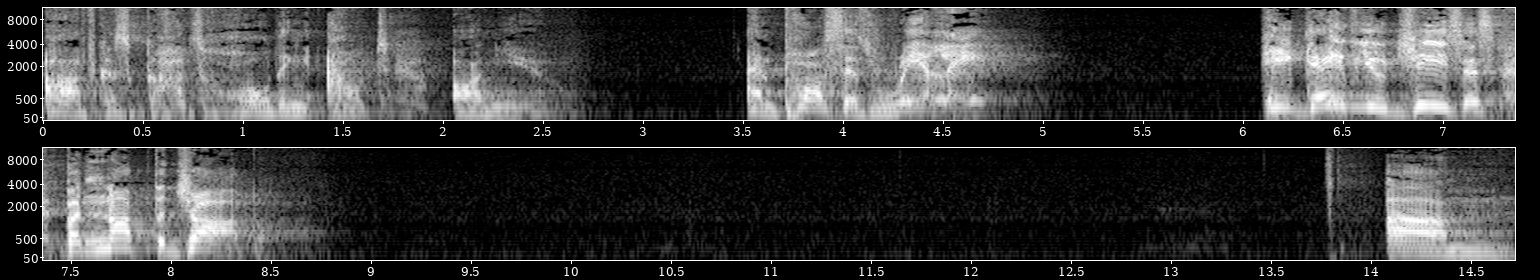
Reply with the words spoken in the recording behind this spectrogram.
of because God's holding out on you. And Paul says, Really? He gave you Jesus, but not the job. Um,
